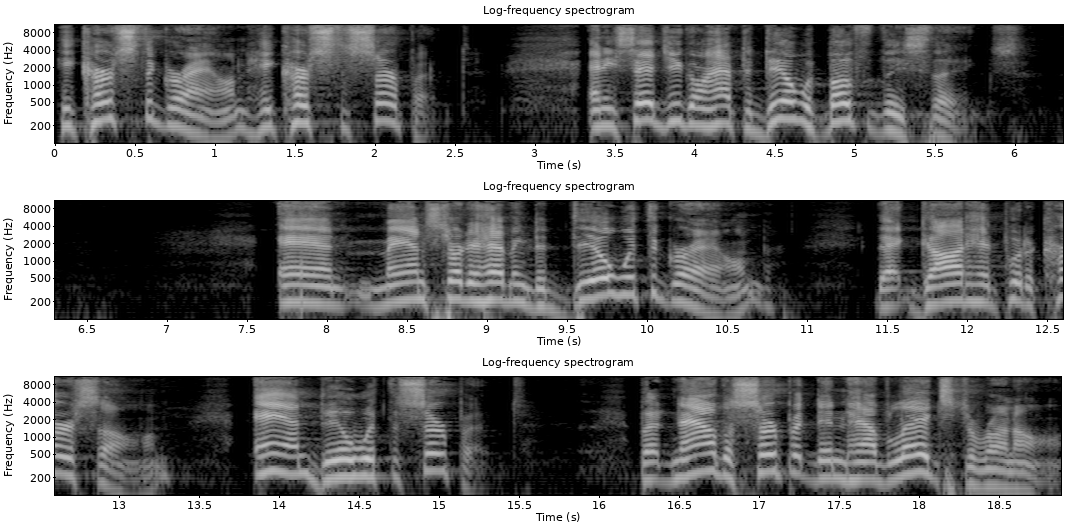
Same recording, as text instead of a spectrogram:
he cursed the ground, he cursed the serpent. And he said, You're going to have to deal with both of these things. And man started having to deal with the ground that God had put a curse on and deal with the serpent. But now the serpent didn't have legs to run on.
